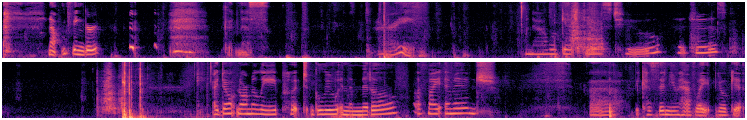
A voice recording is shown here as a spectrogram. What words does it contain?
not my finger. Goodness. All right. Now we'll get these two edges. I don't normally put glue in the middle of my image uh, because then you have like, you'll get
